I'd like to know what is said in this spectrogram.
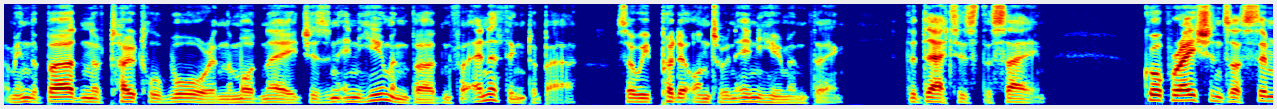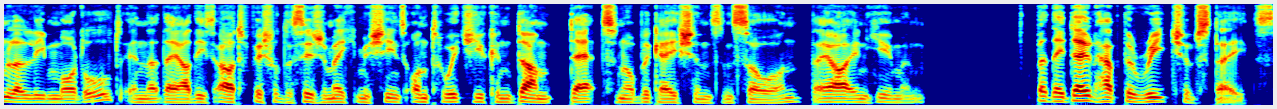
I mean, the burden of total war in the modern age is an inhuman burden for anything to bear. So we put it onto an inhuman thing. The debt is the same. Corporations are similarly modeled in that they are these artificial decision making machines onto which you can dump debts and obligations and so on. They are inhuman, but they don't have the reach of states.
